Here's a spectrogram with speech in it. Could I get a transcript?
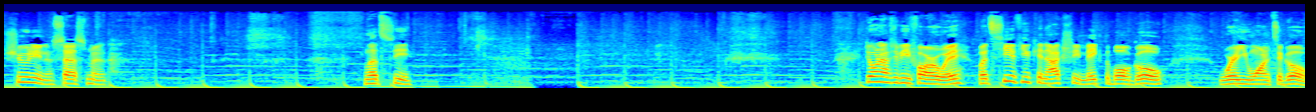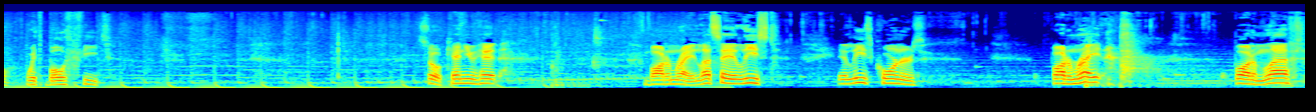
Shooting assessment. Let's see. Don't have to be far away, but see if you can actually make the ball go where you want it to go with both feet. So can you hit bottom right? Let's say at least, at least corners. Bottom right, bottom left.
